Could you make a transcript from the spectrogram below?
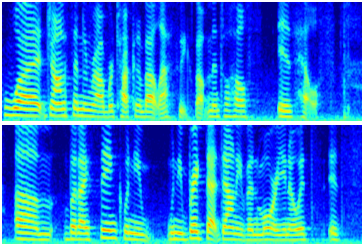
what Jonathan and Rob were talking about last week about mental health is health. Um, but I think when you when you break that down even more, you know, it's it's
